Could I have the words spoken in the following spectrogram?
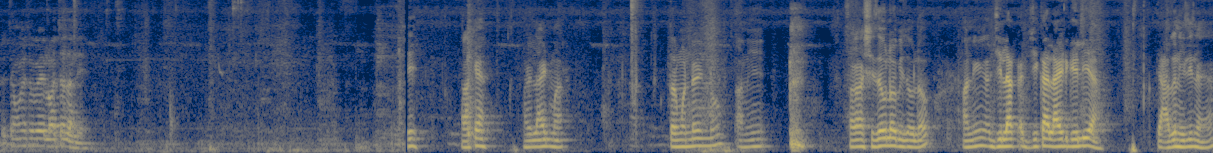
त्याच्यामुळे सगळे लोचा झाले. राख्या अरे लाइट मार. तर मंडळींनो आम्ही सगळं शिजवलं बिजवलं आणि जिला जी काय लाइट गेली आहे ती अजून इली नाही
